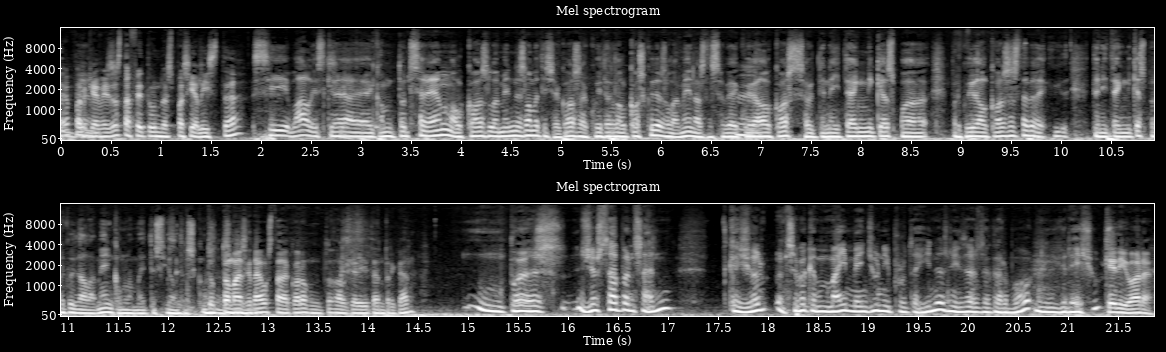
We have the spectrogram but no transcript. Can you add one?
eh? perquè a més està fet un especialista. Sí, val, és que sí. com tots sabem el cos, la ment és la mateixa cosa cuides del cos, cuides de la ment has de saber mm. cuidar del cos, saber tenir tècniques per, per cuidar del cos, has de tenir tècniques per cuidar la ment, com la meditació i altres coses Doctor Mas Grau, està d'acord amb tot el que ha dit en Ricard? Mm, pues, jo estava pensant que jo em sembla que mai menjo ni proteïnes, ni hidrats de carbó, ni greixos. Què diu ara?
